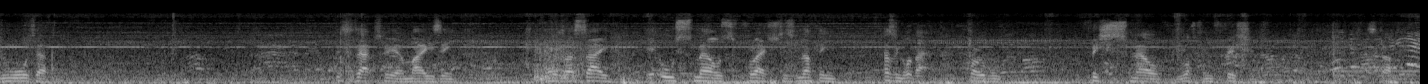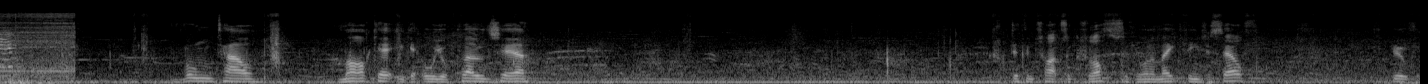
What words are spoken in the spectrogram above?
in water. This is absolutely amazing. As I say, it all smells fresh. There's nothing hasn't got that horrible fish smell, rotten fish and stuff. Tau market, you get all your clothes here. Different types of cloths if you want to make things yourself. Beautiful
